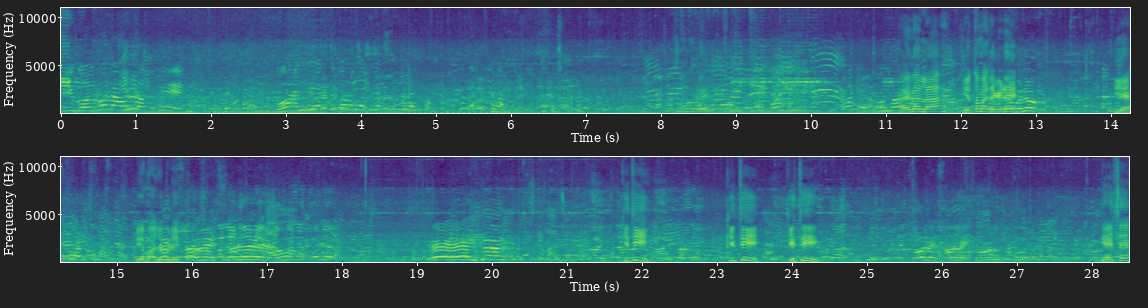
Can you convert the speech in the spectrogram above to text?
मी गोल गोल राहून बघते. हो आणि मी काय झाला? येतो माझ्याकडे? ये. ये माझ्याकडे. किती? किती? किती? घ्यायचं आहे?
